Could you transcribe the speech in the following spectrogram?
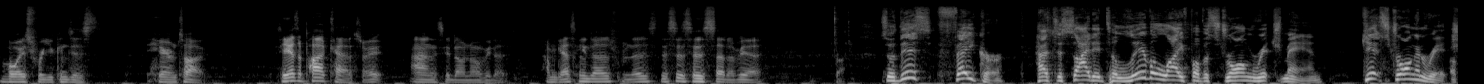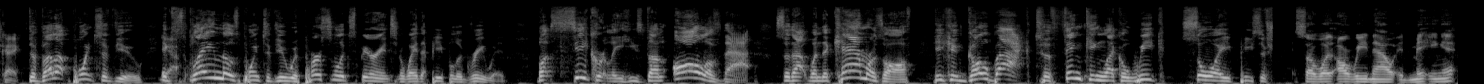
voice where you can just hear him talk. He has a podcast, right? I honestly don't know if he does. I'm guessing he does from this. This is his setup, yeah. So this faker has decided to live a life of a strong, rich man, get strong and rich, Okay. develop points of view, Yeah. explain those points of view with personal experience in a way that people agree with. But secretly, he's done all of that so that when the camera's off, he can go back to thinking like a weak soy piece of shit. So what are we now admitting it?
